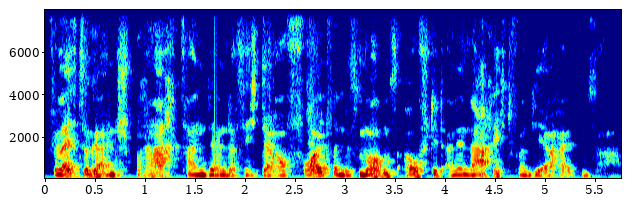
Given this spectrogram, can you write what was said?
Vielleicht sogar ein Sprachtandem, das sich darauf freut, wenn es morgens aufsteht, eine Nachricht von dir erhalten zu haben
